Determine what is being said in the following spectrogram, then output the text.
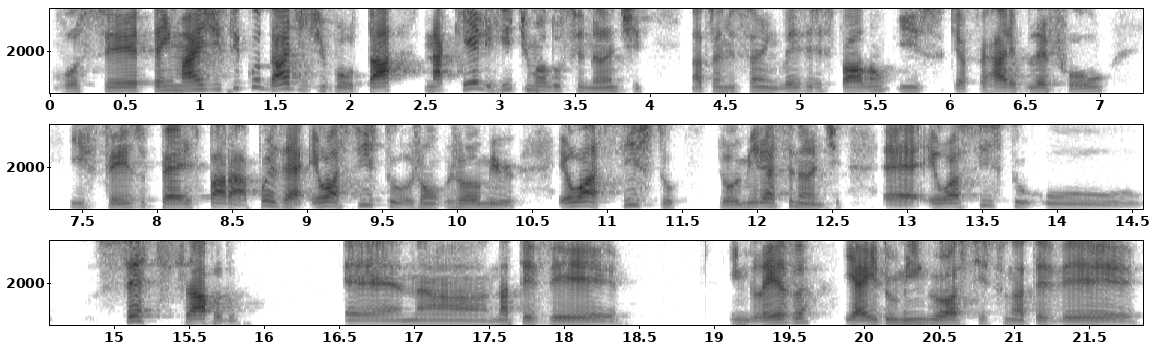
você tem mais dificuldade de voltar naquele ritmo alucinante. Na transmissão em inglês, eles falam isso, que a Ferrari blefou e fez o Pérez parar. Pois é, eu assisto, João, João Mir, eu assisto Joelmir é assinante. É, eu assisto o sexto sábado é, na, na TV inglesa e aí domingo eu assisto na TV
